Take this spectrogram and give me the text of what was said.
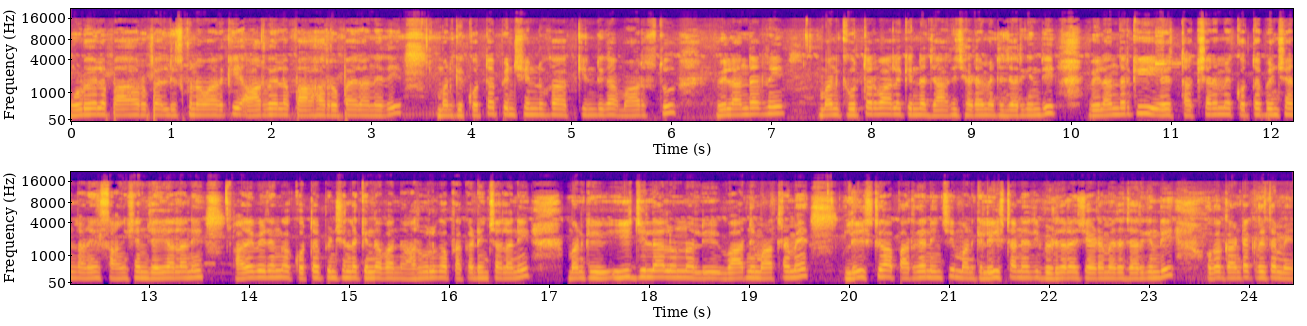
మూడు వేల పదహారు రూపాయలు తీసుకున్న వారికి ఆరు వేల పదహారు రూపాయలు అనేది మనకి కొత్త పెన్షన్లుగా కిందిగా మారుస్తూ వీళ్ళందరినీ మనకి ఉత్తర్వుల కింద జారీ చేయడం అయితే జరిగింది. వీళ్ళందరికీ తక్షణమే కొత్త పెన్షన్లు అనేవి శాంక్షన్ చేయాలని అదేవిధంగా కొత్త పెన్షన్ల కింద వారిని అర్హులుగా ప్రకటించాలని మనకి ఈ జిల్లాలో ఉన్న లీ వారిని మాత్రమే లీస్ట్గా పరిగణించి మనకి లీస్ట్ అనేది విడుదల చేయడం అయితే జరిగింది. ఒక గంట క్రితమే.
